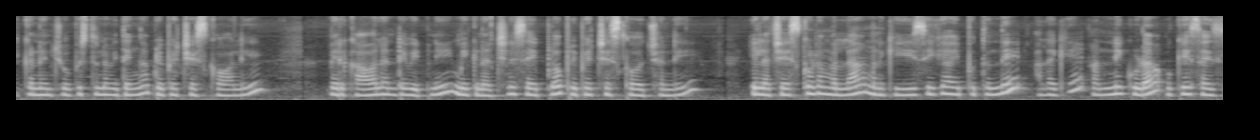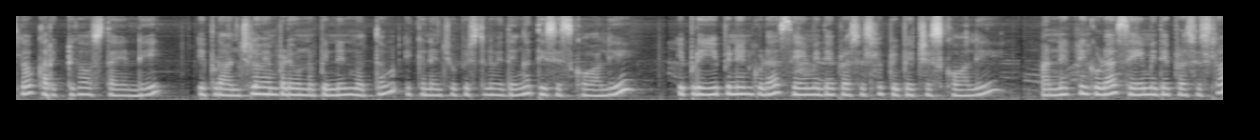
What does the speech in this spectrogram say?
ఇక్కడ నేను చూపిస్తున్న విధంగా ప్రిపేర్ చేసుకోవాలి. మీరు కావాలంటే వీటిని మీకు నచ్చిన షేప్లో ప్రిపేర్ చేసుకోవచ్చండి. ఇలా చేసుకోవడం వల్ల మనకి ఈజీగా అయిపోతుంది. అలాగే అన్నీ కూడా ఒకే సైజులో కరెక్ట్గా వస్తాయండి. ఇప్పుడు అంచుల వెంపడి ఉన్న పిండిని మొత్తం ఇక్కడ నేను చూపిస్తున్న విధంగా తీసేసుకోవాలి. ఇప్పుడు ఈ పిండిని కూడా సేమ్ ఇదే ప్రాసెస్లో ప్రిపేర్ చేసుకోవాలి. అన్నిటినీ కూడా సేమ్ ఇదే ప్రాసెస్లో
